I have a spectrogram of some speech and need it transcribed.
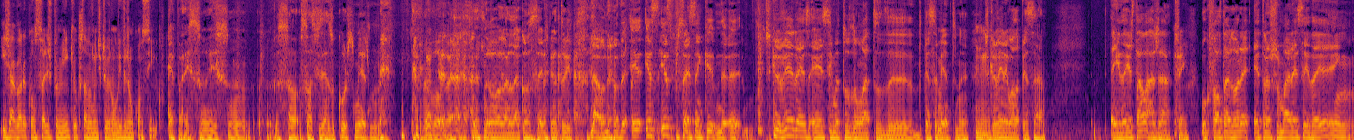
E já agora conselhos para mim que eu gostava muito de escrever um livro e não consigo. É pá, isso, isso só, só se fizeres o curso mesmo, não é? Não vou agora, não vou agora dar conselho gratuito. Não, não, esse, esse processo em que eh, escrever é, é acima de tudo um ato de, de pensamento, não é? Escrever é igual a pensar. A ideia está lá já. Sim. O que falta agora é transformar essa ideia em,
